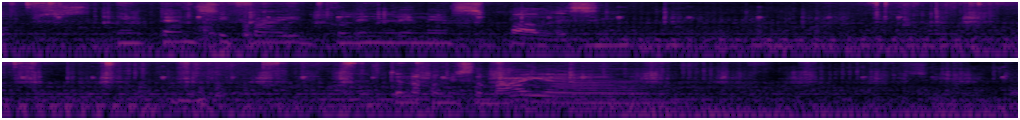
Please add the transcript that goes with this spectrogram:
Oops. Intensified cleanliness policy. Dito na kami sa bayan. Ito.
